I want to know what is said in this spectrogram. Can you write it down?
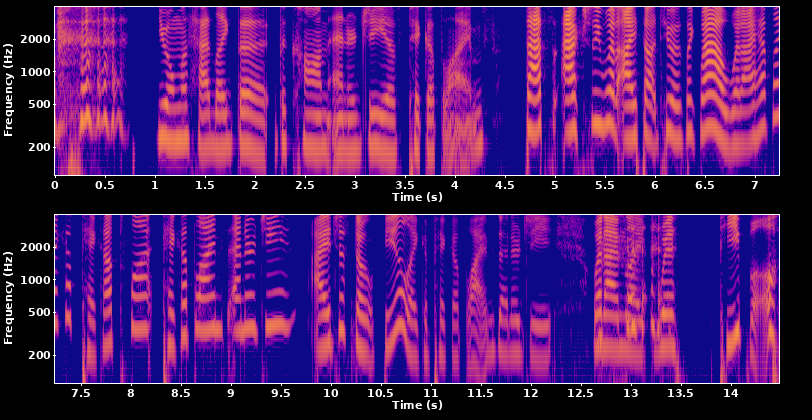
you almost had like the the calm energy of Pick Up Limes. That's actually what I thought too. I was like, wow, would I have like a pickup sli- Pick Up Limes energy? I just don't feel like a Pick Up Limes energy when I'm like with people.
